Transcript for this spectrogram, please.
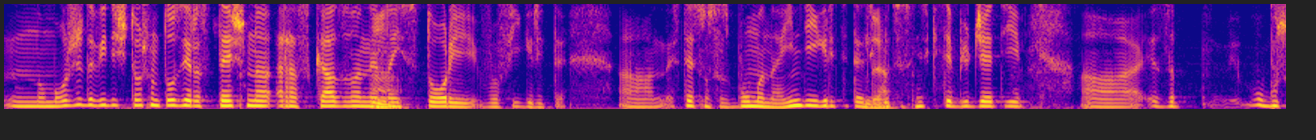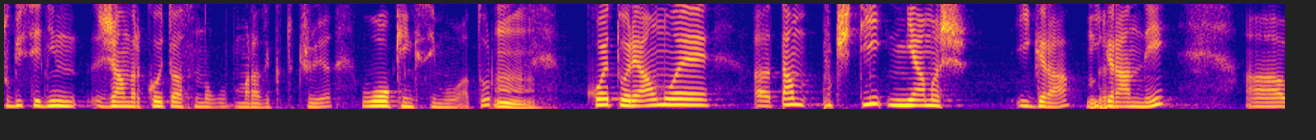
но може да видиш точно този растеж на разказване М. на истории в игрите. А, естествено с бума на инди игрите, тези, Да. които са с ниските бюджети. А, за обособи си един жанр, който аз много мразя като чуя. Walking симулатор М. което реално е а, там почти нямаш игра, Да. игра не. А,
